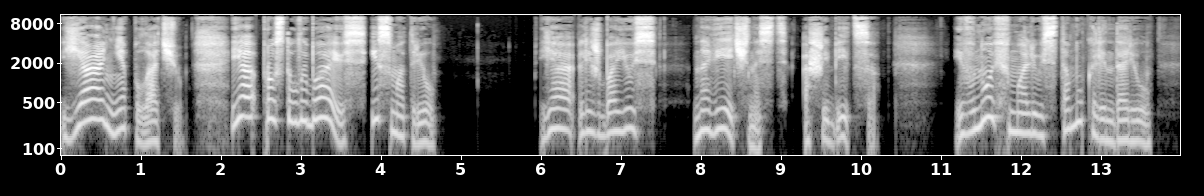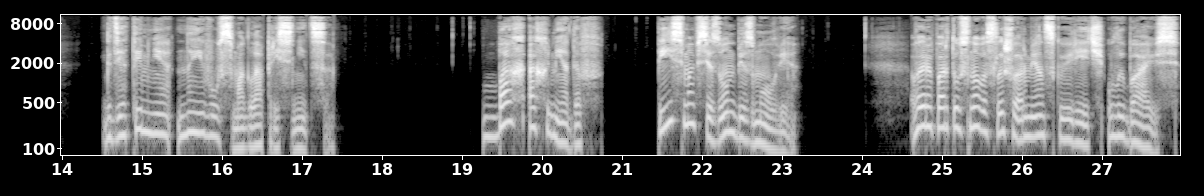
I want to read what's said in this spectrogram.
Я не плачу, я просто улыбаюсь и смотрю. Я лишь боюсь на вечность ошибиться. И вновь молюсь тому календарю, где ты мне наяву смогла присниться. Бах Ахмедов. Письма в сезон безмолвия. В аэропорту снова слышу армянскую речь, улыбаюсь.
